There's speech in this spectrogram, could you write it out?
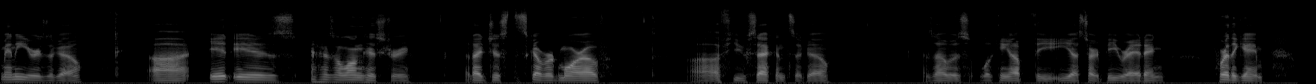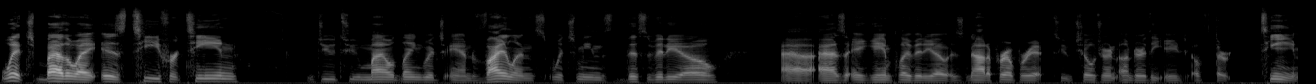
many years ago. Uh, it is it has a long history that I just discovered more of uh, a few seconds ago as I was looking up the ESRB rating for the game, which, by the way, is T for teen due to mild language and violence, which means this video uh, as a gameplay video is not appropriate to children under the age of 13.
